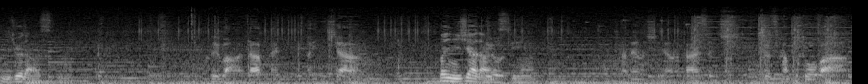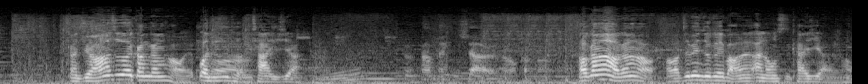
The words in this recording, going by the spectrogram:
你就打死吗？可以吧？大家喷喷一下，喷一下打死吗？他那样血量大概剩七，就差不多吧。感觉好像是在刚刚好哎，不然就是可能差一下。等他喷一下了，然后刚好。好，刚刚好，刚刚好，好，这边就可以把那个暗龙石开起来了哈。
